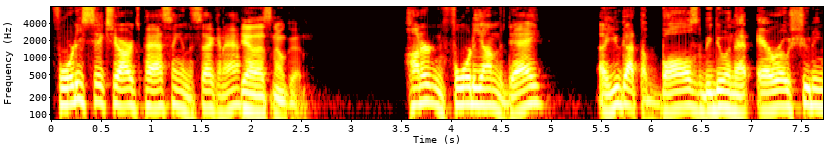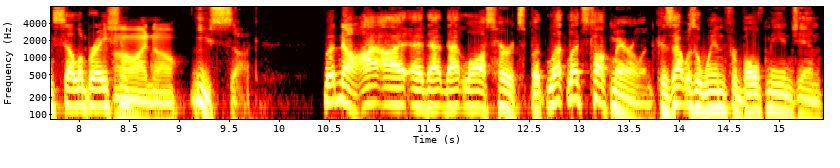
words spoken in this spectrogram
Forty-six yards passing in the second half. Yeah, that's no good. 140 on the day. Uh, you got the balls to be doing that arrow shooting celebration. Oh, I know. You suck. But no, I, I, I that that loss hurts. But let let's talk Maryland because that was a win for both me and Jim.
